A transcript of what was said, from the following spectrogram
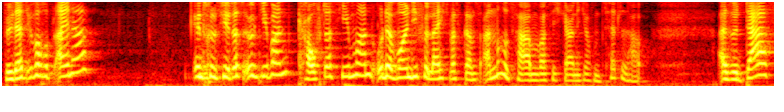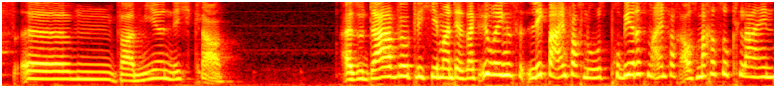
will das überhaupt einer? Interessiert das irgendjemand? Kauft das jemand? Oder wollen die vielleicht was ganz anderes haben, was ich gar nicht auf dem Zettel habe? Also das ähm, war mir nicht klar. Also da wirklich jemand, der sagt, übrigens, leg mal einfach los, probier das mal einfach aus, mach es so klein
